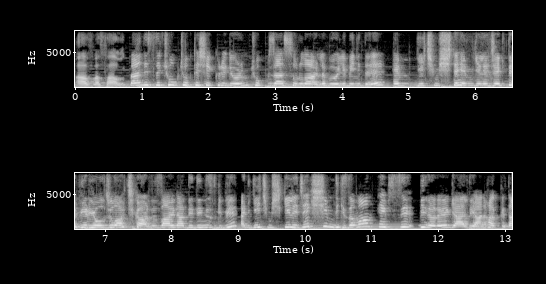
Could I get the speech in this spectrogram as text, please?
Ağzına sağlık. Ben de size çok çok teşekkür ediyorum. Çok güzel sorularla böyle beni de hem geçmişte hem gelecekte bir yolculuğa çıkardınız. Aynen dediğiniz gibi. Hani geçmiş, gelecek, şimdiki zaman hepsi bir araya geldi. Yani hakikaten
